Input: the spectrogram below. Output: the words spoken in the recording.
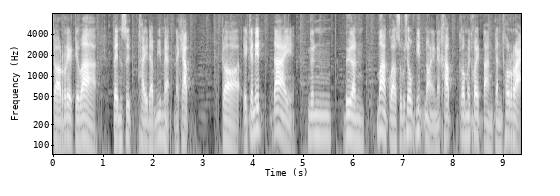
ก็เรียกได้ว่าเป็นศึกไทยดับบี้แมตช์นะครับ ก็เอกนิตได้เงินเดือนมากกว่าสุภโชคนิดหน่อยนะครับ ก็ไม่ค่อยต่างกันเท่าไหร่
